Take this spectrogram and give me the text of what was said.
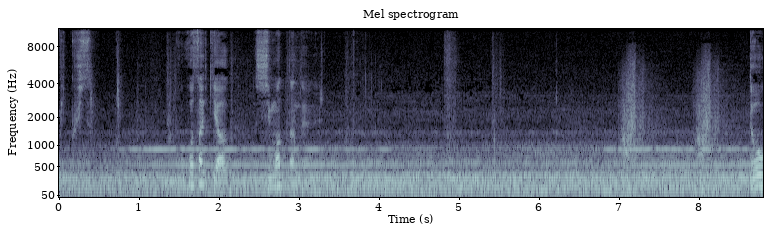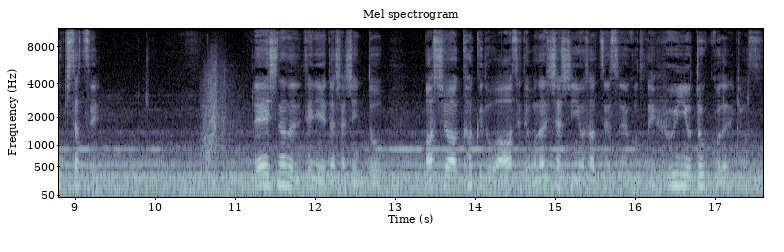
びっくりした。ここさっきあ閉まったんだよね。同期撮影。霊視などで手に入れた写真と場所は角度を合わせて同じ写真を撮影することで封印を解くことができます。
